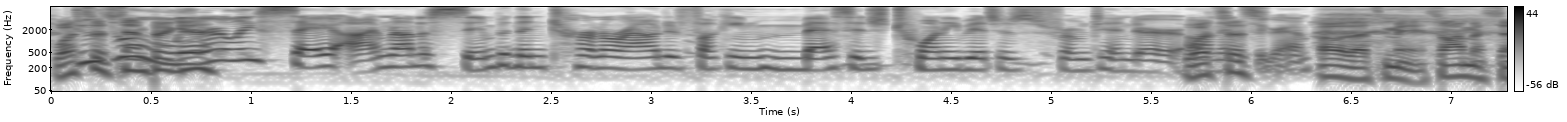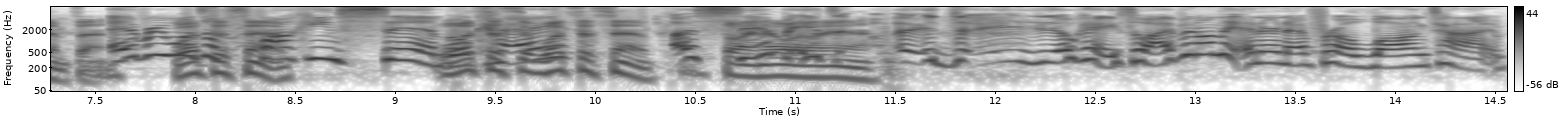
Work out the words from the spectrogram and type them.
What's a dudes will again? literally say, I'm not a simp, and then turn around and fucking message 20 bitches from Tinder What's on a Instagram. oh, that's me. So I'm a simp then. Everyone's What's a, simp? fucking simp. What's a okay? sim- what's a simp? A So simp. It's uh, th- okay. So I've been on the internet for a long time,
